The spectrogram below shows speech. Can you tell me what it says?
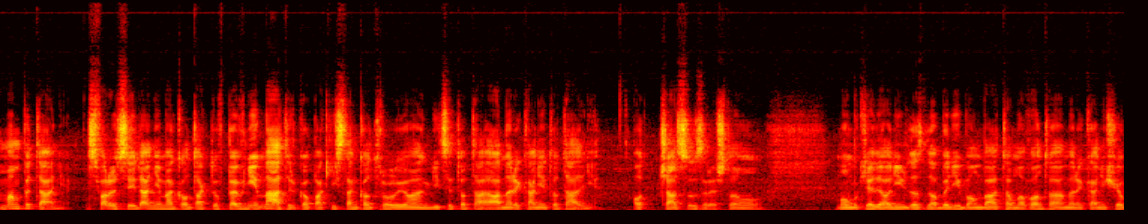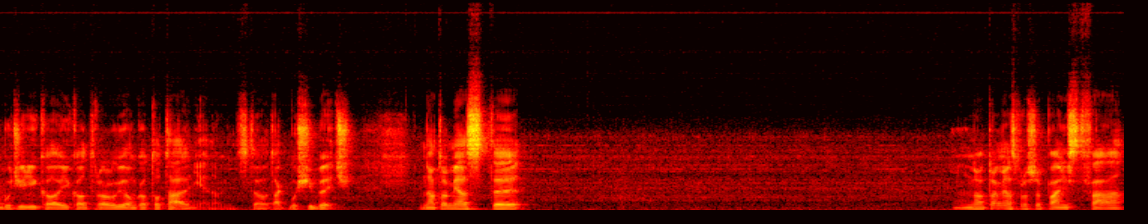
Mam pytanie. Swarycyjda nie ma kontaktów? Pewnie ma, tylko Pakistan kontrolują Anglicy total, a Amerykanie totalnie. Od czasu zresztą, kiedy oni zdobyli bombę atomową, to Amerykanie się obudzili i kontrolują go totalnie. No więc to tak musi być. Natomiast y, Natomiast proszę Państwa,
